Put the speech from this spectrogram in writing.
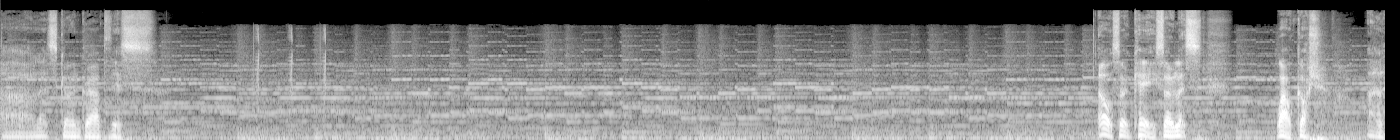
Uh, let's go and grab this. Oh, so okay. So let's Wow, gosh. Man,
